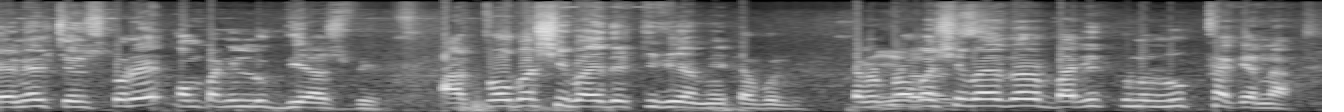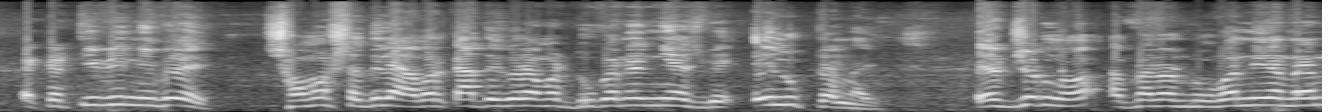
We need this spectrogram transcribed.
প্যানেল চেঞ্জ করে কোম্পানির লুক দিয়ে আসবে। আর প্রবাসী ভাইদের টিভি আমি এটা বলি। কারণ প্রবাসী ভাইদের বাড়ির কোনো লুক থাকে না। একটা টিভি নিবে সমস্যা দিলে আবার কাঁধে করে আমার দোকানে নিয়ে আসবে এই লুকটা নাই। এর জন্য আপনারা নোভা নিয়ে নেন।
